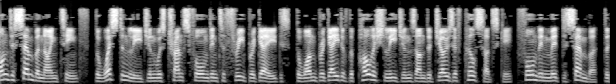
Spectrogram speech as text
On December 19, the Western Legion was transformed into three brigades, the 1 Brigade of the Polish Legions under Joseph Pilsudski, formed in mid-December, the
